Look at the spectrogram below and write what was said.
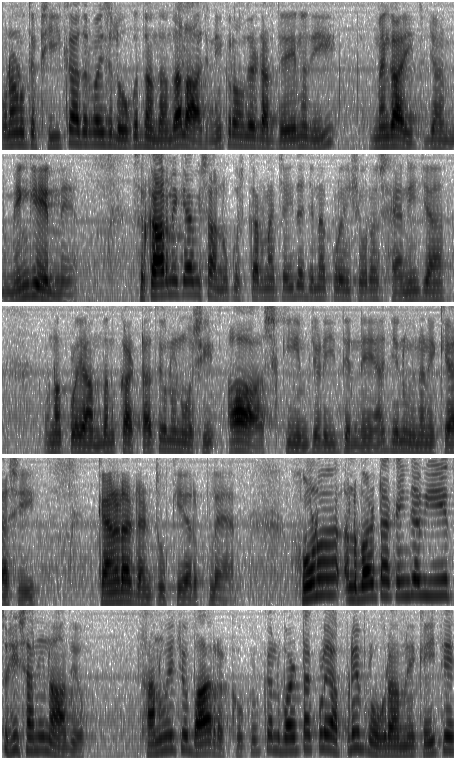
ਉਹਨਾਂ ਨੂੰ ਤੇ ਠੀਕ ਆ ਅਦਰਵਾਈਜ਼ ਲੋਕ ਦੰਦਾਂ ਦਾ ਇਲਾਜ ਨਹੀਂ ਕਰਾਉਂਦੇ, ਡਰਦੇ ਇਹਨਾਂ ਦੀ ਮਹਿੰਗਾਈ ਤੋਂ ਜਾਂ ਮਹਿੰਗੇ ਇੰਨੇ ਆ। ਸਰਕਾਰ ਨੇ ਕਿਹਾ ਵੀ ਸਾਨੂੰ ਕੁਝ ਕਰਨਾ ਚਾਹੀਦਾ, ਜਿਨ੍ਹਾਂ ਕੋਲ ਇੰਸ਼ੋਰੈਂਸ ਹੈ ਨਹੀਂ ਜਾਂ ਉਹਨਾਂ ਕੋਲੇ ਆਮਦਨ ਘੱਟ ਆ, ਤੇ ਉਹਨਾਂ ਨੂੰ ਅਸੀਂ ਆਹ ਸਕੀਮ ਜਿਹੜੀ ਦਿੰਨੇ ਆ, ਜਿਹਨੂੰ ਇਹਨਾਂ ਨੇ ਕਿਹਾ ਸੀ ਕੈਨੇਡਾ ਡੈਂਟਲ ਕੇਅਰ ਪਲਾਨ। ਹੁਣ ਅਲਬਰਟਾ ਕਹਿੰਦਾ ਵੀ ਇਹ ਤੁਸੀਂ ਸਾਨੂੰ ਨਾ ਦਿਓ। ਸਾਨੂੰ ਇਹ ਚੋਂ ਬਾਹਰ ਰੱਖੋ, ਕਿਉਂਕਿ ਅਲਬਰਟਾ ਕੋਲੇ ਆਪਣੇ ਪ੍ਰੋਗਰਾਮ ਨੇ, ਕਈ ਤੇ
